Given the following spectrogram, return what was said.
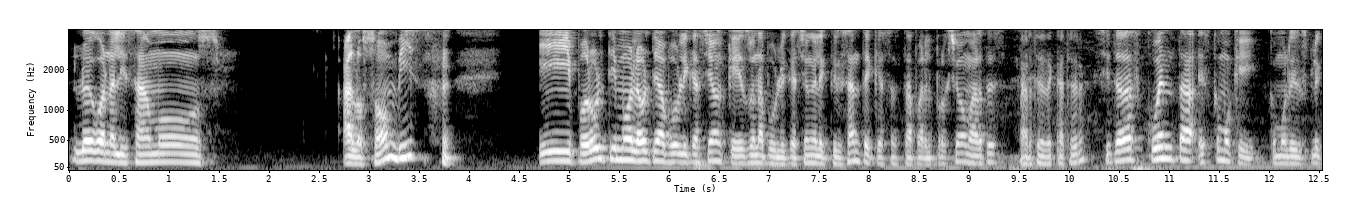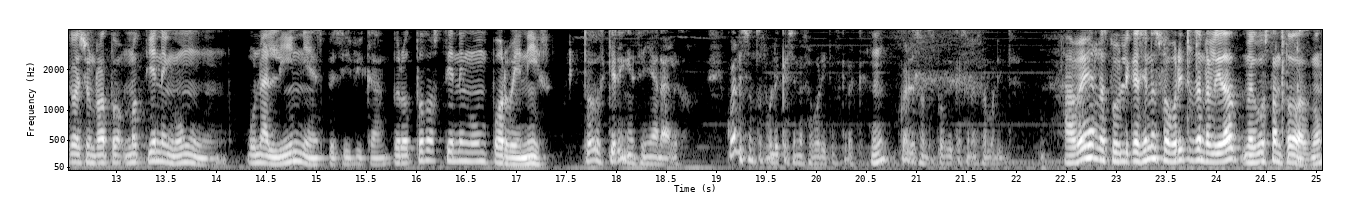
luego analizamos a los zombies. Y por último, la última publicación, que es una publicación electrizante, que es hasta para el próximo martes. ¿Martes de cátedra? Si te das cuenta, es como que, como les explico hace un rato, no tienen un, una línea específica, pero todos tienen un porvenir. Todos quieren enseñar algo. ¿Cuáles son tus publicaciones favoritas, creo ¿Mm? ¿Cuáles son tus publicaciones favoritas? A ver, las publicaciones favoritas en realidad me gustan todas, ¿no?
